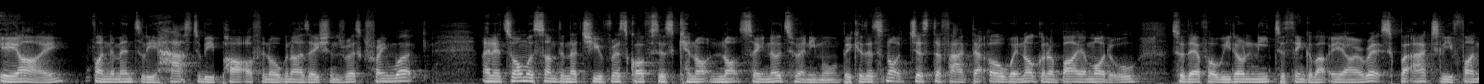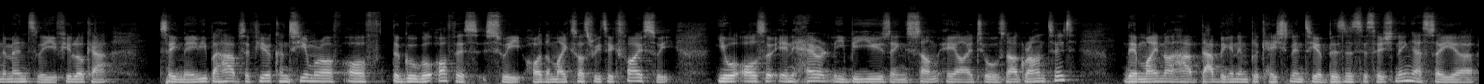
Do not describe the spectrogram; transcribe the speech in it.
AI fundamentally has to be part of an organization's risk framework. And it's almost something that chief risk officers cannot not say no to anymore because it's not just the fact that, oh, we're not going to buy a model, so therefore we don't need to think about AI risk. But actually, fundamentally, if you look at, say, maybe perhaps if you're a consumer of, of the Google Office suite or the Microsoft 365 suite, you will also inherently be using some AI tools. Now, granted, they might not have that big an implication into your business decisioning as, say, a,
